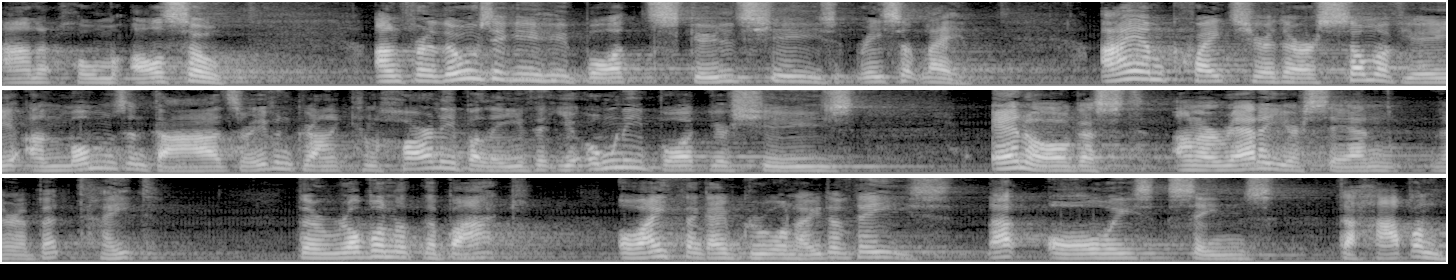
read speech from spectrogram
and at home also. And for those of you who bought school shoes recently, I am quite sure there are some of you, and mums and dads, or even grand, can hardly believe that you only bought your shoes in August and already you're saying they're a bit tight. They're rubbing at the back. Oh, I think I've grown out of these. That always seems to happen.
